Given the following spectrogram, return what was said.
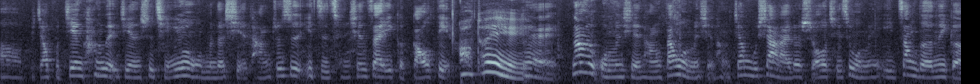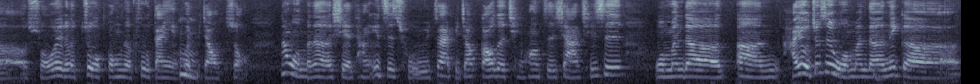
呃比较不健康的一件事情，因为我们的血糖就是一直呈现在一个高点。哦，对。对，那我们血糖，当我们血糖降不下来的时候，其实我们胰脏的那个所谓的做工的负担也会比较重。那我们的血糖一直处于在比较高的情况之下，其实我们的嗯，还有就是我们的那个。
